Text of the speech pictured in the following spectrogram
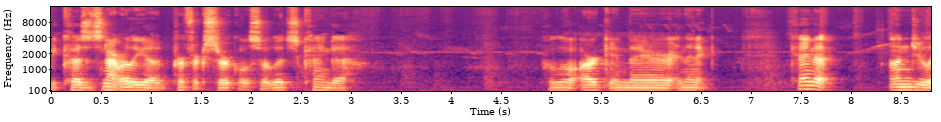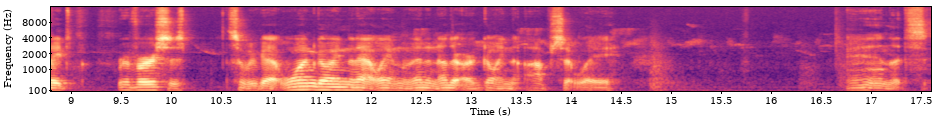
because it's not really a perfect circle so let's kind of a little arc in there and then it kind of undulates reverses so we've got one going that way and then another arc going the opposite way. And let's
